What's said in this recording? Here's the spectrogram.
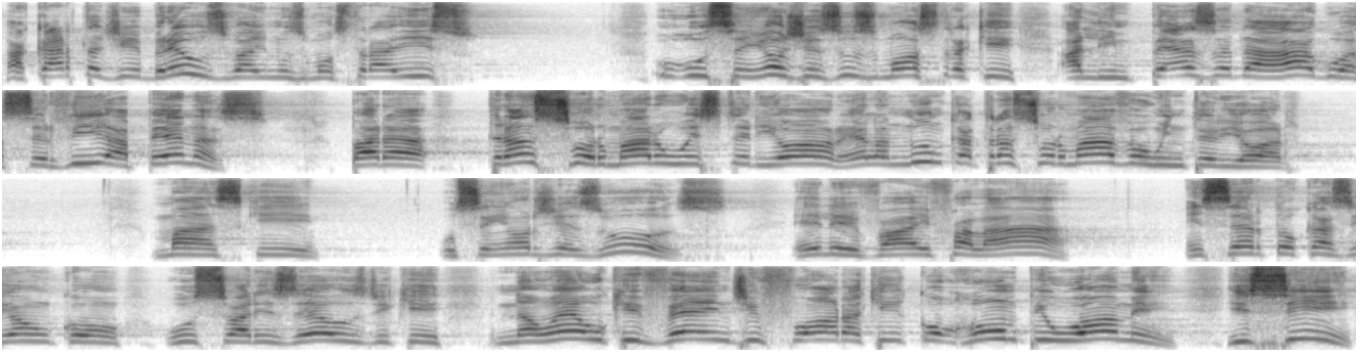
A carta de Hebreus vai nos mostrar isso. O, o Senhor Jesus mostra que a limpeza da água servia apenas para transformar o exterior, ela nunca transformava o interior. Mas que o Senhor Jesus, ele vai falar em certa ocasião com os fariseus de que não é o que vem de fora que corrompe o homem, e sim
